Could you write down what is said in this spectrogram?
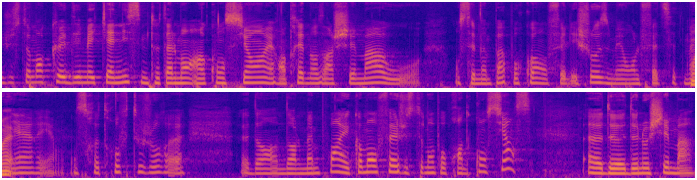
justement que des mécanismes totalement inconscients et rentrer dans un schéma où on ne sait même pas pourquoi on fait les choses, mais on le fait de cette manière et on, se retrouve toujours euh, dans, dans, le même point. Et comment on fait justement pour prendre conscience euh, de, nos schémas.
